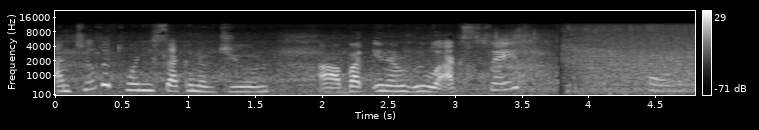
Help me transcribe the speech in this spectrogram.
until the 22nd of June uh, but in a relaxed state. Oh.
